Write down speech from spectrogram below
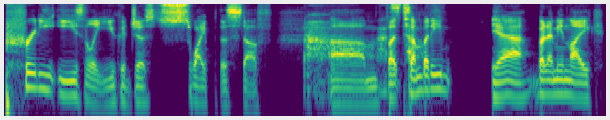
pretty easily you could just swipe this stuff. Um, That's but tough. somebody, yeah, but I mean like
